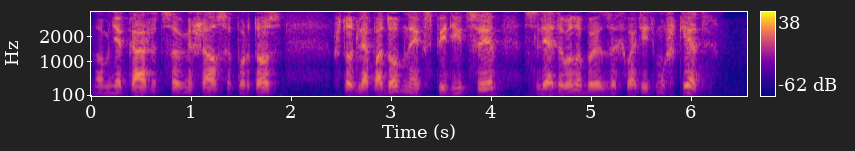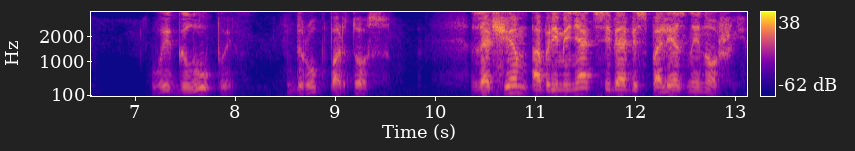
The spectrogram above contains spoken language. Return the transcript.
«Но мне кажется», — вмешался Портос, — «что для подобной экспедиции следовало бы захватить мушкет». «Вы глупы, друг Портос. Зачем обременять себя бесполезной ношей?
